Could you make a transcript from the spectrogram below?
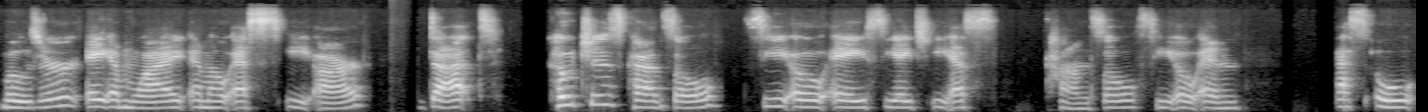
Moser, A M Y M O S E R dot coaches console, C O A C H E S console, C O N S O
